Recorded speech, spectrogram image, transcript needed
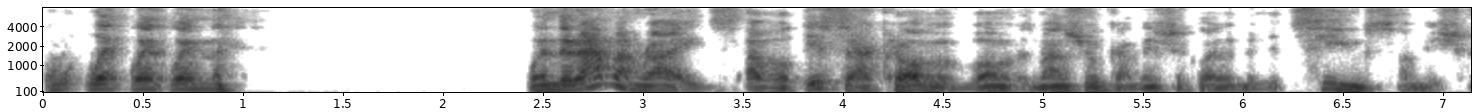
When when when when the Rambam writes, "Aval isa akrov b'mom is man shuk hamishuk leim b'netzius hamishuk."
